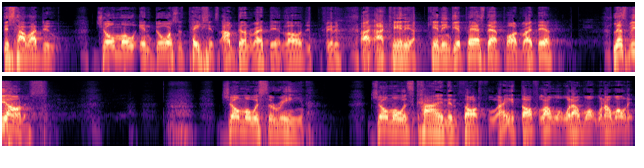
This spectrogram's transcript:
This is how I do. Jomo endorses patience. I'm done right there. Lord, you finished. I, I, can't, I can't even get past that part right there. Let's be honest. Jomo is serene. Jomo is kind and thoughtful. I ain't thoughtful. I want what I want when I want it.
